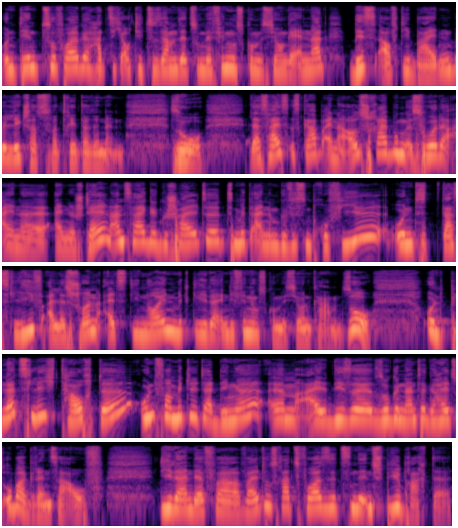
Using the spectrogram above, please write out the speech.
und demzufolge hat sich auch die Zusammensetzung der Findungskommission geändert, bis auf die beiden Belegschaftsvertreterinnen. So. Das heißt, es gab eine Ausschreibung, es wurde eine, eine Stellenanzeige geschaltet mit einem gewissen Profil und das lief alles schon, als die neuen Mitglieder in die Findungskommission kamen. So. Und plötzlich tauchte unvermittelter Dinge ähm, diese sogenannte Gehaltsobergrenze auf die dann der Verwaltungsratsvorsitzende ins Spiel brachte.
